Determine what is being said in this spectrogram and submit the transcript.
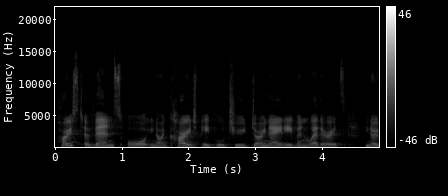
host events or you know encourage people to donate even whether it's you know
